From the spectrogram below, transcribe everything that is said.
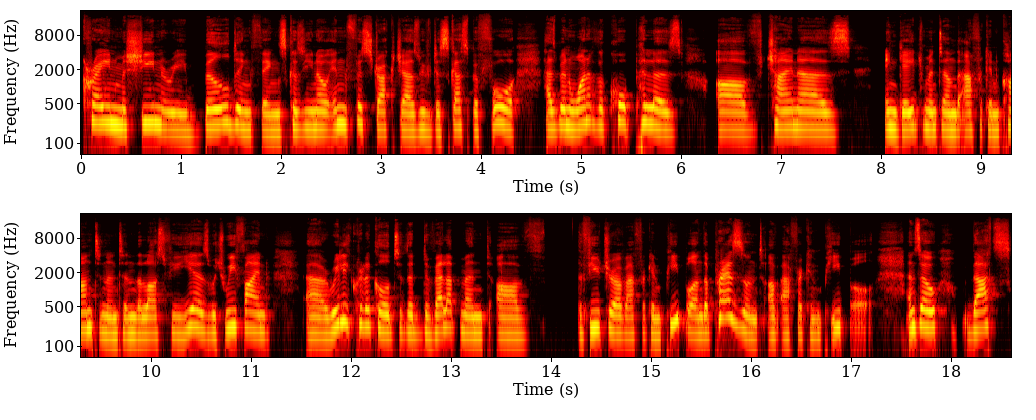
crane machinery, building things, because, you know, infrastructure, as we've discussed before, has been one of the core pillars of China's engagement on the African continent in the last few years, which we find uh, really critical to the development of the future of African people and the present of African people. And so that's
